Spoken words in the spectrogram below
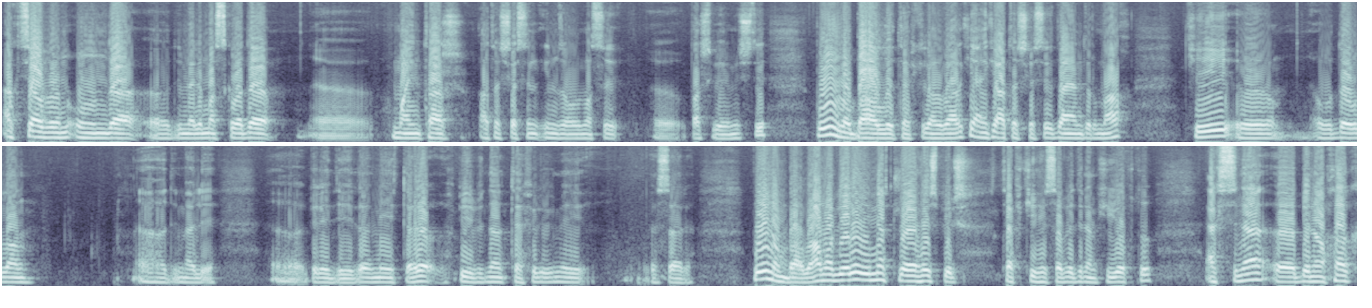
oktyabrın 10-da e, deməli Moskvada humanitar atəşkəsin imzalanması baş vermişdi. Bununla bağlı təpkilər var ki, yəni ki, atəşkəsi dayandırmaq ki, orada olan deməli belə deyək də meyitləri bir-birindən təhvil vermək və s. Bununla bağlı, amma belə ümumiyyətlə heç bir təbii ki, hesab edirəm ki, yoxdur. Əksinə, e, beynəlxalq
